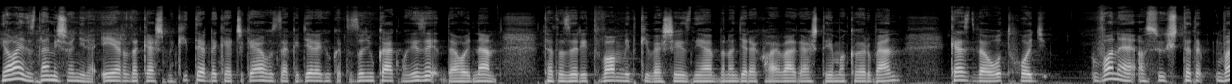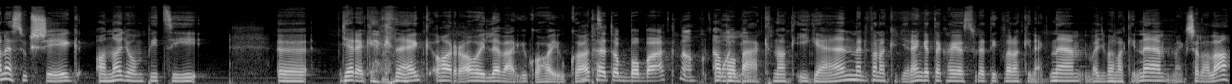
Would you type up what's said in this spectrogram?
jaj, ez nem is annyira érdekes, meg kit érdekel, csak elhozzák a gyereküket az anyukák, meg ezért, de hogy nem. Tehát azért itt van mit kivesézni ebben a gyerekhajvágás témakörben, kezdve ott, hogy van-e, a szükség, tehát van-e szükség a nagyon pici ö, gyerekeknek arra, hogy levágjuk a hajukat? Tehát a babáknak? A mondjuk? babáknak igen, mert van, aki ugye rengeteg haja születik, van, akinek nem, vagy valaki nem, meg salala.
